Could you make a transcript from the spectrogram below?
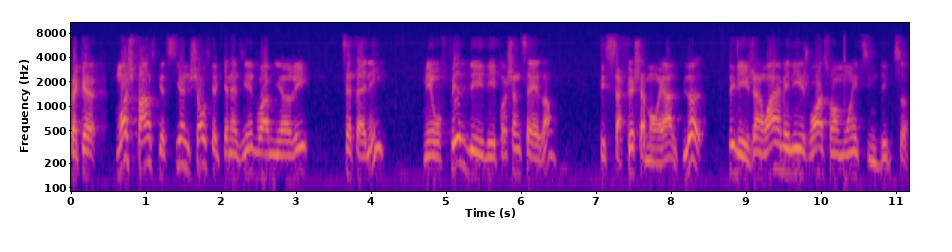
Fait que moi, je pense que s'il y a une chose que le Canadien doit améliorer cette année, mais au fil des, prochaines saisons, c'est s'affiche à Montréal. Puis là, tu les gens, ouais, mais les joueurs sont moins intimidés pour ça.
